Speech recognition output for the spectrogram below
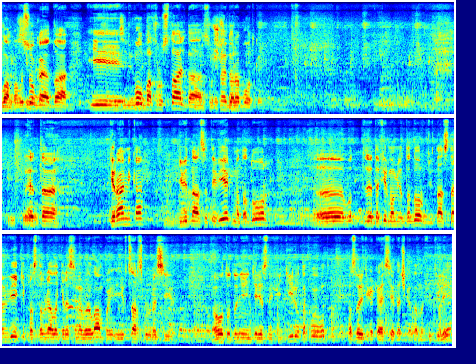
Лампа Красивая. высокая, да. И Зелёная. колба хрусталь, да, Да, с ручной хрусталь. доработкой. Это керамика, 19 век, Матадор. Э, Вот эта фирма Матадор в 19 веке поставляла керосиновые лампы и в царскую Россию. А вот тут у нее интересный фитиль вот такой вот. Посмотрите, какая сеточка там на фитиле.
